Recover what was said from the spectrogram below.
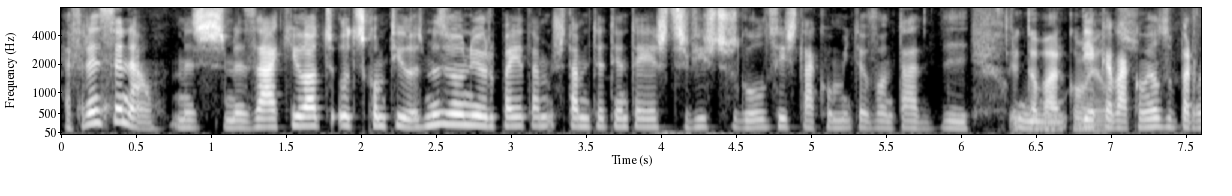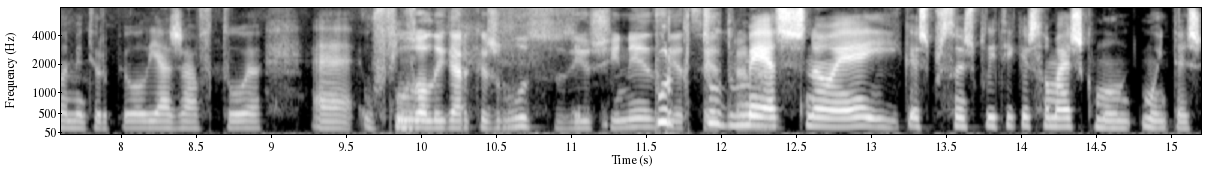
A França não, mas, mas há aqui outros, outros competidores. Mas a União Europeia está, está muito atenta a estes vistos gold e está com muita vontade de, o- Acabar com de eles. acabar com eles. O Parlamento Europeu, aliás, já votou uh, o fim Os oligarcas russos e os chineses Porque etc. tudo é? mexe, não é? E as pressões políticas são mais comuns, muitas.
